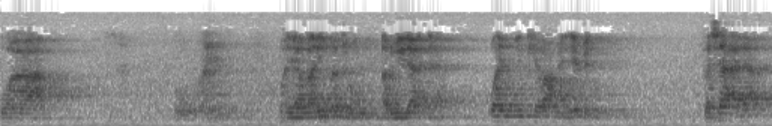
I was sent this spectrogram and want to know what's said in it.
و وهي غريبة الولادة وهي من كرام الإبل. فسأل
